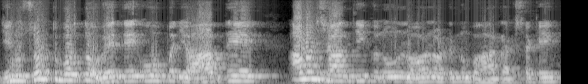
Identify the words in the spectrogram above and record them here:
ਜਿਹਨੂੰ ਸੁਰਤ ਬੁਰਤ ਹੋਵੇ ਤੇ ਉਹ ਪੰਜਾਬ ਦੇ ਅਮਨ ਸ਼ਾਂਤੀ ਕਾਨੂੰਨ ਲਾਅ ਐਂਡ ਆਰਡਰ ਨੂੰ ਬਾਹਰ ਰੱਖ ਸਕੇ।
